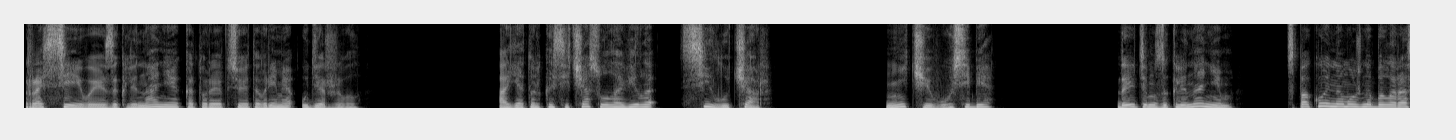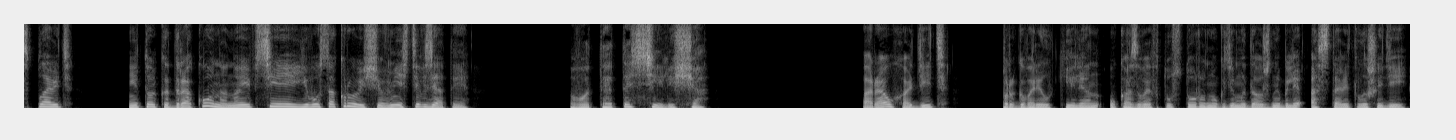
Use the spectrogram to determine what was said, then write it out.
рассеивая заклинание, которое все это время удерживал. А я только сейчас уловила силу чар. Ничего себе! Да этим заклинанием спокойно можно было расплавить не только дракона, но и все его сокровища вместе взятые. Вот это силища! Пора уходить, проговорил Киллиан, указывая в ту сторону, где мы должны были оставить лошадей.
